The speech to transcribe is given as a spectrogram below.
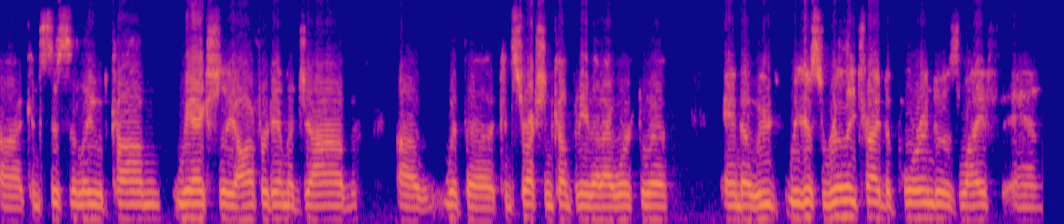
uh, consistently would come. We actually offered him a job uh, with the construction company that I worked with, and uh, we we just really tried to pour into his life, and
